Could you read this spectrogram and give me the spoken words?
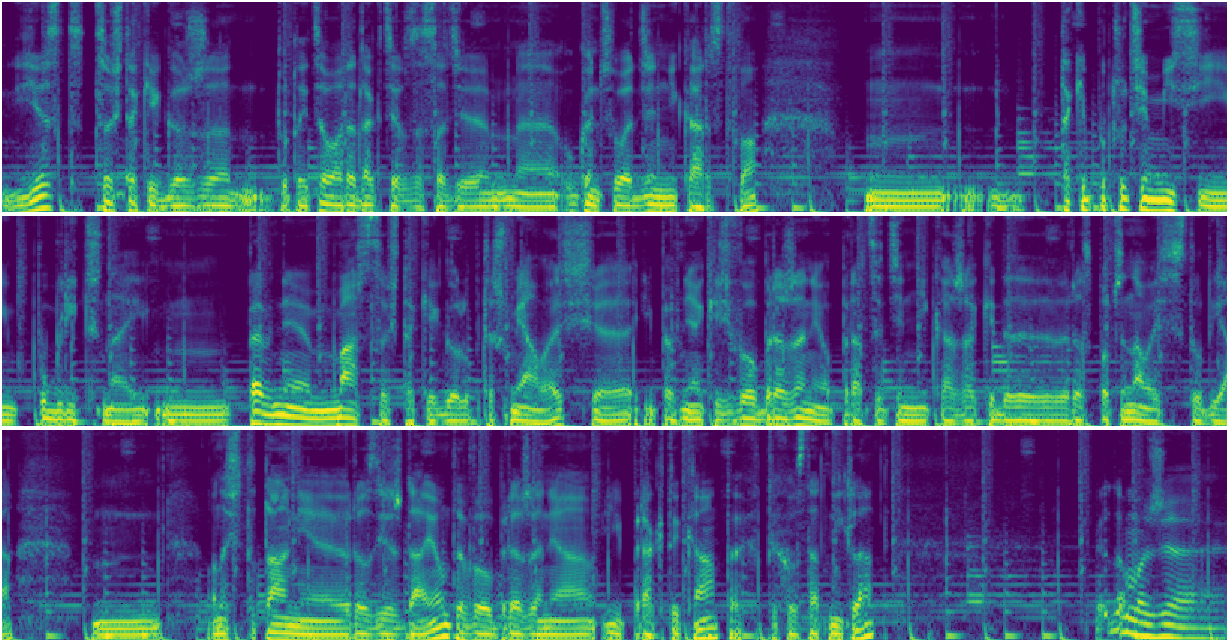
jest coś takiego, że tutaj cała redakcja w zasadzie e, ukończyła dziennikarstwo. Mm, takie poczucie misji publicznej. Mm, pewnie masz coś takiego lub też miałeś e, i pewnie jakieś wyobrażenie o pracy dziennikarza, kiedy rozpoczynałeś studia. Mm, one się totalnie rozjeżdżają, te wyobrażenia i praktyka tych, tych ostatnich lat? Wiadomo, że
